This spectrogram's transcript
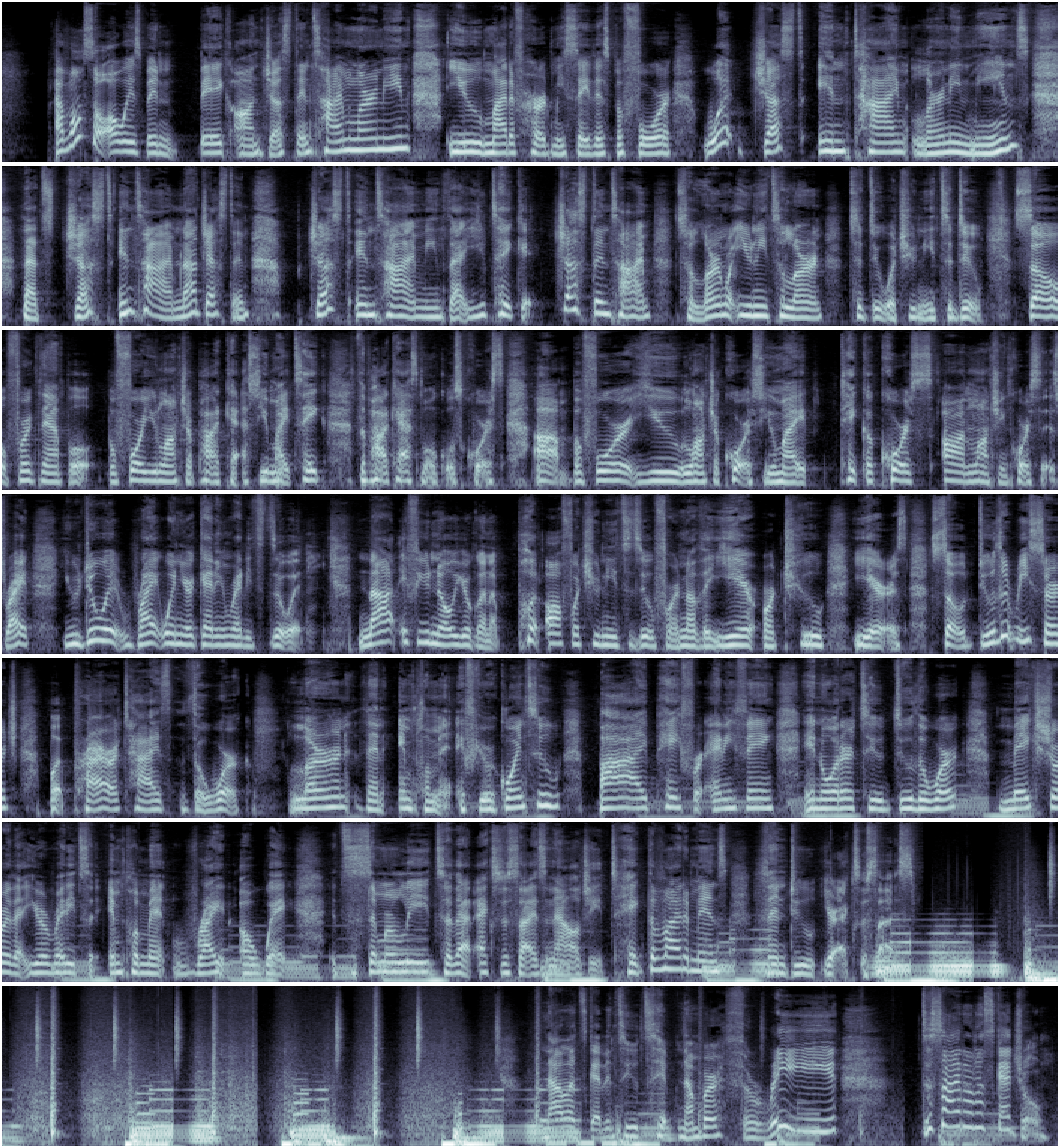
I've also always been big on just in time learning. You might have heard me say this before. What just in time learning means, that's just in time, not just in, just in time means that you take it just in time to learn what you need to learn to do what you need to do. So, for example, before you launch a podcast, you might take the podcast moguls course. Um, before you launch a course, you might take a course on launching courses, right? You do it right when you're getting ready to do it. Not if you know you're going to put off what you need to do for another year or two years. So do the research, but prioritize the work. Learn, then implement. If you're going to buy, pay for anything in order to do the work, make sure that you're ready to implement right away. It's similarly to that exercise analogy. Take the vitamins, then do your exercise. Now let's get into tip number three. Decide on a schedule.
